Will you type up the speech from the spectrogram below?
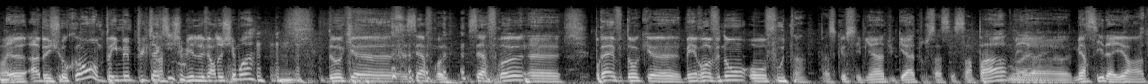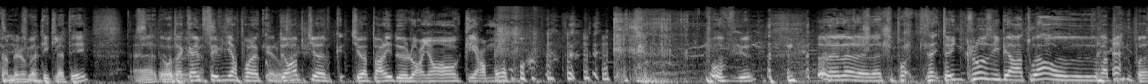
ouais. Euh, ah ben je suis au courant, on me paye même plus le taxi, je suis obligé de le faire de chez moi. Donc euh, c'est affreux, c'est affreux. Bref, donc mais revenons au foot, hein, parce que c'est bien du gars, tout ça c'est sympa. Mais Ouais, merci d'ailleurs, hein, C'est tu, vas t'éclater. C'est- on t'a quand même fait venir pour la Coupe d'Europe. Tu tu vas parler de Lorient, Clermont. Pauvre vieux. Oh là là là là. tu prends- T'as une clause libératoire euh, rapide ou pas?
